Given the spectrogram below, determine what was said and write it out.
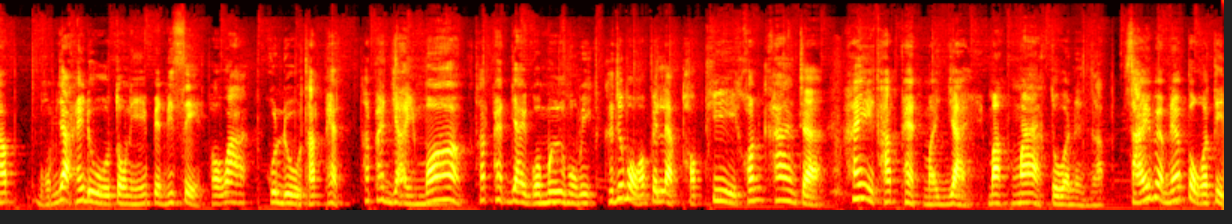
ครับ ผมอยากให้ดูตรงนี้เป็นพิเศษ เพราะว่าคุณดูทัชแพด ทัชแพดใหญ่มากทัชแพดใหญ่กว่ามือผมอีกคือจะบอกว่าเป็นแล็ปท็อปที่ค่อนข้างจะให้ทัชแพดมาใหญ่มาก ๆ ตัวหนึ่งครับไซส์แบบนี้ปกติ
